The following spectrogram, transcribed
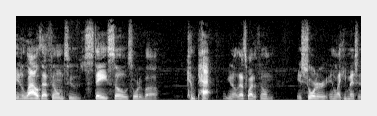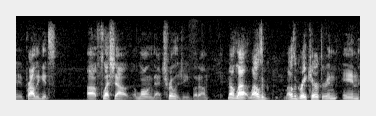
it allows that film to stay so sort of uh, compact. You know, that's why the film is shorter, and like you mentioned, it probably gets uh, fleshed out along that trilogy. But um, no, Lau, Lau's a a great character, and and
